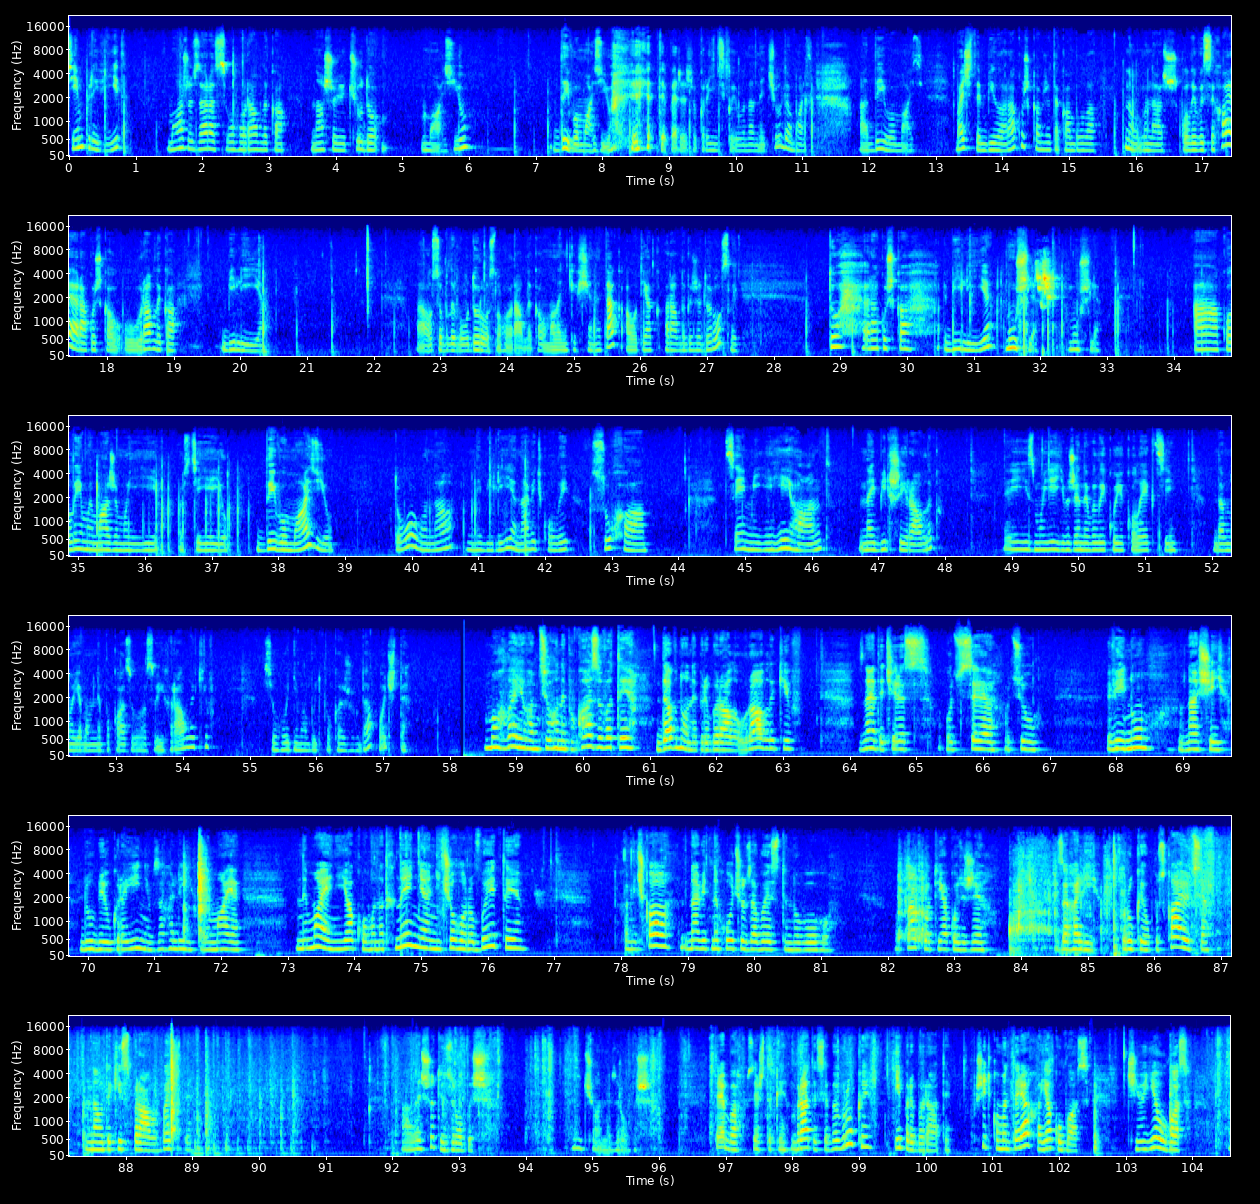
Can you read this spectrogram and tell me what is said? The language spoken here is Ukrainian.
Всім привіт! Мажу зараз свого равлика нашою чудо-мазю. Диво-мазю. Тепер ж українською вона не чудо-мазь, а диво-мазь. Бачите, біла ракушка вже така була. Ну, вона ж, коли висихає ракушка, у равлика біліє. Особливо у дорослого равлика. У маленьких ще не так, а от як равлик вже дорослий, то ракушка біліє, мушля. мушля. А коли ми мажемо її ось цією дивомазю, то вона не біліє навіть коли суха. Це мій гігант, найбільший равлик із моєї вже невеликої колекції. Давно я вам не показувала своїх равликів. Сьогодні, мабуть, покажу, да? Хочете? Могла я вам цього не показувати. Давно не прибирала у равликів. Знаєте, через оце, оцю війну в нашій любій Україні взагалі немає, немає ніякого натхнення, нічого робити. Хомічка навіть не хочу завести нового. Отак от якось вже взагалі руки опускаються на такі справи, бачите? Але що ти зробиш? Нічого не зробиш. Треба все ж таки брати себе в руки і прибирати. Пишіть в коментарях, а як у вас? Чи є у вас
